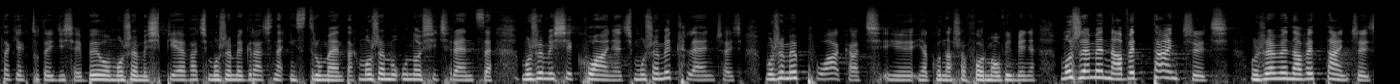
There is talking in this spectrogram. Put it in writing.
tak jak tutaj dzisiaj było, możemy śpiewać, możemy grać na instrumentach, możemy unosić ręce, możemy się kłaniać, możemy klęczeć, możemy płakać e, jako nasza forma uwielbienia, możemy nawet tańczyć, możemy nawet tańczyć.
